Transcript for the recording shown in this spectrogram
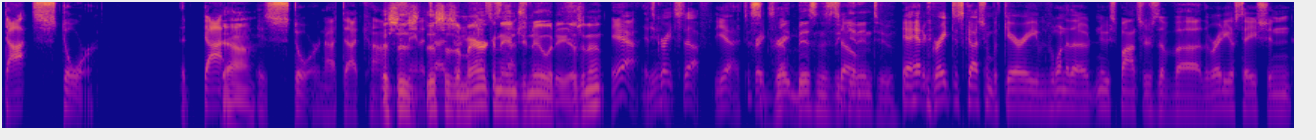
dot store. The dot Yeah. is store, not dot com. This is this is American masks dot store. ingenuity, isn't it? Yeah, it's Yeah. great stuff. Yeah, it's, It's great a great stuff. business to So, get into. Yeah, I had a great discussion with Gary. He was one of the new sponsors of uh, the radio station.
